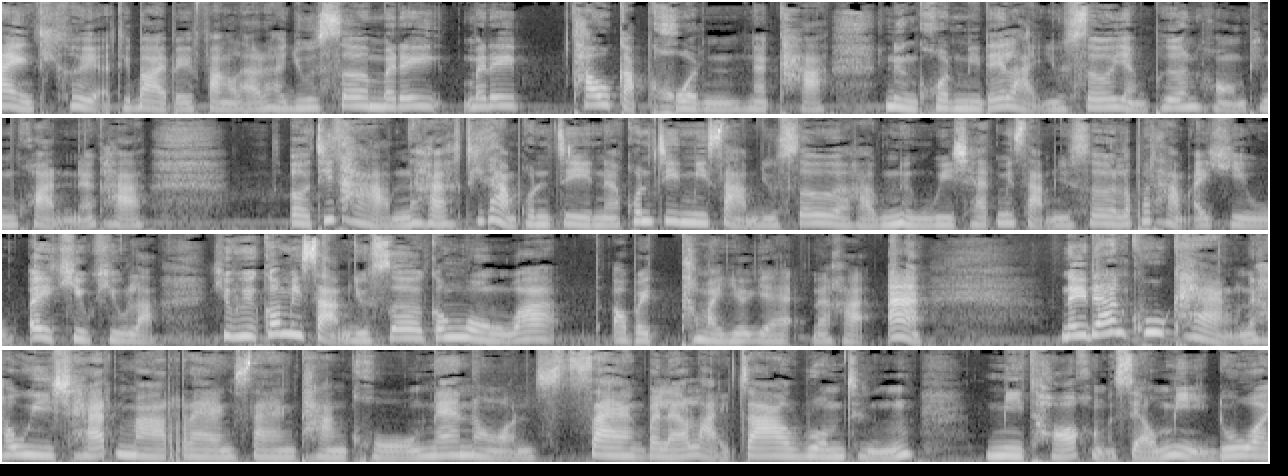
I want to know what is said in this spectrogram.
ายๆอย่างที่เคยอธิบายไปฟังแล้วนะคะ user ไม่ได้ไม่ได้ เท่ากับคนนะคะหนึ่งคนมีได้หลายยูเซอร์อย่างเพื่อนของพิมพ์ขวัญนนะคะเออที่ถามนะคะ ที่ถามคนจีนนะ คนจีนมี 3 user อะค่ะหนึ่ง WeChat มี 3 user แล้วพอถาม IQ เอ้ย QQ ล่ะ QQ ก็มี 3 user ก็งงว่าเอาไปทำไมเยอะแยะนะคะอะในด้านคู่แข่งนะคะ WeChat มาแรงแซงทางโค้งแน่นอน แซงไปแล้วหลายเจ้ารวมถึงมีทอของเสี่ยวหมี่ด้วย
